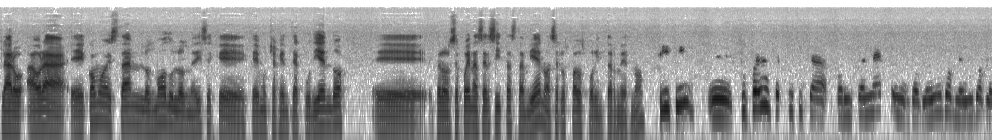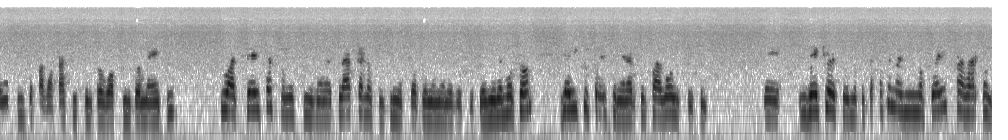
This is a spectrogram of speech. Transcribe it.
Claro, ahora, eh, ¿cómo están los módulos? Me dice que, que hay mucha gente acudiendo, eh, pero se pueden hacer citas también o hacer los pagos por internet, ¿no? Sí, sí, eh, tú puedes hacer tu cita por internet en www.pagafácil.gov.mx tú accesas, pones tu número de placa, los últimos cuatro números de tu serie de motor, y ahí tú puedes generar tu pago y tu cita. Eh, y de hecho, eso es lo que está pasando ahí mismo, puedes pagar con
